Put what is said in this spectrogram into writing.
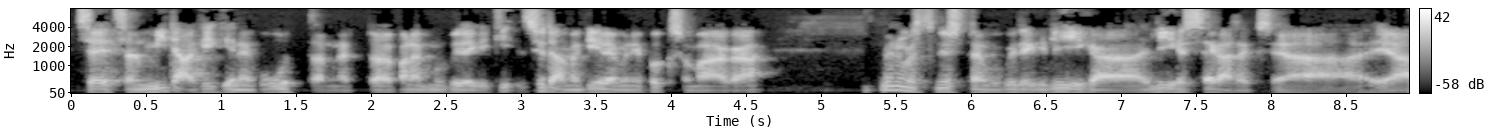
see, et seal midagigi nagu uut on, et paneb mul kuidagi südame kiiremini põksuma, aga minu meelest on just nagu kuidagi liiga, liiga segaseks ja, ja,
